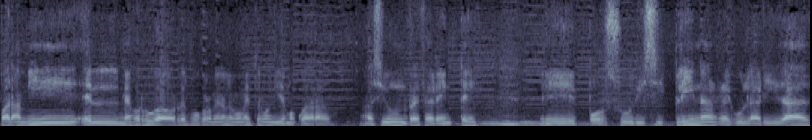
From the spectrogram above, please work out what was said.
Para mí el mejor jugador del fútbol colombiano en el momento es Juan Guillermo Cuadrado. Ha sido un referente eh, por su disciplina, regularidad,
